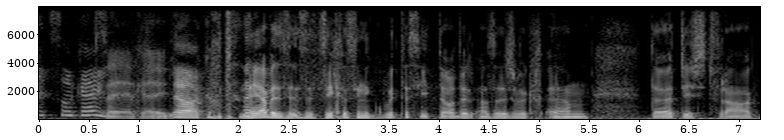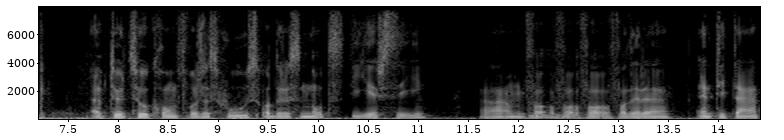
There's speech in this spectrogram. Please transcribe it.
so geil. Sehr geil. Ja, Gott. Nein, aber es, es hat sicher seine guten Seiten, oder? Also es ist wirklich, ähm, dort ist die Frage, ob du in Zukunft willst ein Haus oder ein Nutztier sein ähm, von, Mhm. von, von, von dieser Entität.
